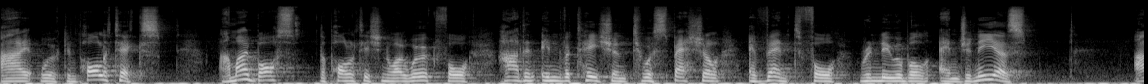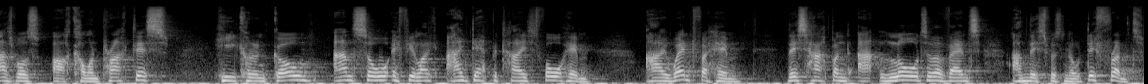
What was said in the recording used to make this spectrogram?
I worked in politics. And my boss, the politician who I worked for, had an invitation to a special event for renewable engineers. As was our common practice, he couldn't go, and so, if you like, I deputised for him. I went for him. This happened at loads of events, and this was no different.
